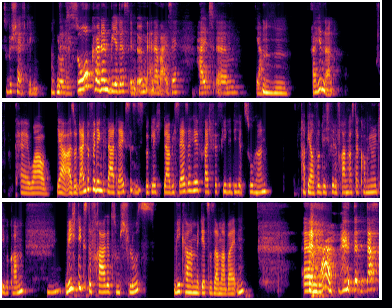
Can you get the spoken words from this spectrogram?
zu beschäftigen. Okay. Nur so können wir das in irgendeiner Weise halt ähm, ja, mhm. verhindern. Okay, wow. Ja, also danke für den Klartext. Es ist wirklich, glaube ich, sehr, sehr hilfreich für viele, die hier zuhören. Habe ja auch wirklich viele Fragen aus der Community bekommen. Mhm. Wichtigste Frage zum Schluss. Wie kann man mit dir zusammenarbeiten? Ähm, ja, das,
